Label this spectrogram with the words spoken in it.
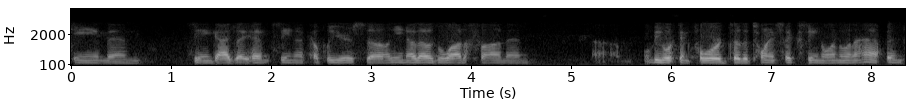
team and seeing guys I hadn't seen in a couple of years. So you know that was a lot of fun, and um, we'll be looking forward to the 2016 one when it happens.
